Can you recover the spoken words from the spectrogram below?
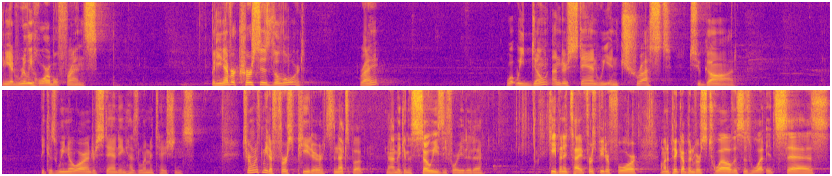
And he had really horrible friends. But he never curses the Lord, right? What we don't understand, we entrust to God because we know our understanding has limitations. Turn with me to 1 Peter. It's the next book. Man, I'm making this so easy for you today. Keeping it tight. 1 Peter 4. I'm going to pick up in verse 12. This is what it says.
